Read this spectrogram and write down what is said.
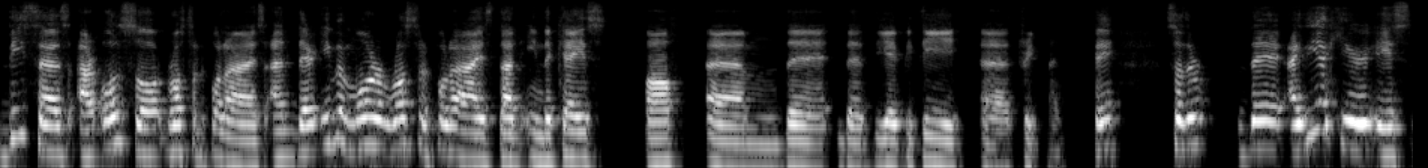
these cells are also rostral polarized, and they're even more rostral polarized than in the case of um, the, the DAPT uh, treatment, okay? So the, the idea here is,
